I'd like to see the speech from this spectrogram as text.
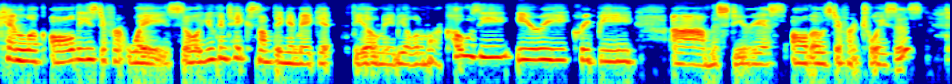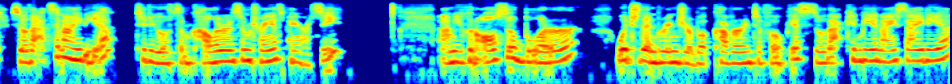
can look all these different ways. So you can take something and make it feel maybe a little more cozy, eerie, creepy, uh, mysterious, all those different choices. So that's an idea to do with some color and some transparency. Um, you can also blur which then brings your book cover into focus. So that can be a nice idea.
